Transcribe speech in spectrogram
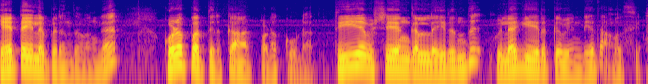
கேட்டையில் பிறந்தவங்க குழப்பத்திற்கு ஆட்படக்கூடாது. தீய விஷயங்களில் இருந்து விலகி இருக்க வேண்டியது அவசியம்.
